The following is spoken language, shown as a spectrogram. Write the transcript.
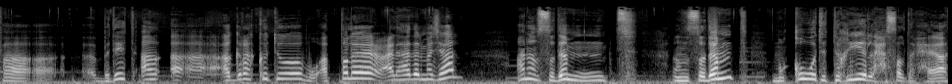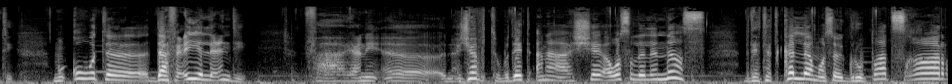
فبديت أقرأ كتب وأطلع على هذا المجال. أنا انصدمت انصدمت من قوة التغيير اللي حصلته في حياتي من قوة الدافعية اللي عندي. فيعني آه انعجبت وبديت أنا الشيء أوصل للناس. بديت أتكلم وأسوي جروبات صغار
